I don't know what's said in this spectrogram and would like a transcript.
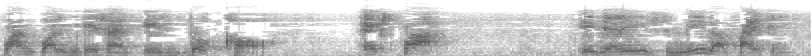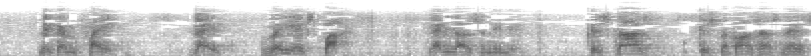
one qualification is Dokha, expert. If there is need of fighting, they can fight like very expert. That is also needed. Krishna's Krishna consciousness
